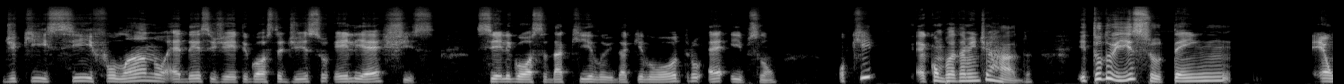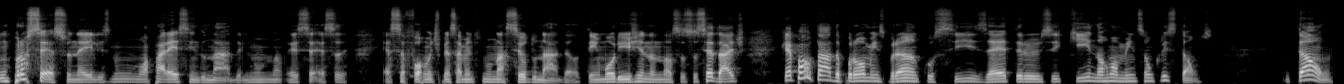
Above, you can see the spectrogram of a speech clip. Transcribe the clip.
de que se fulano é desse jeito e gosta disso, ele é X se ele gosta daquilo e daquilo outro, é Y. O que é completamente errado. E tudo isso tem é um processo, né? Eles não, não aparecem do nada. Não, não, essa, essa, essa forma de pensamento não nasceu do nada. Ela tem uma origem na nossa sociedade que é pautada por homens brancos, cis, héteros e que normalmente são cristãos. Então,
